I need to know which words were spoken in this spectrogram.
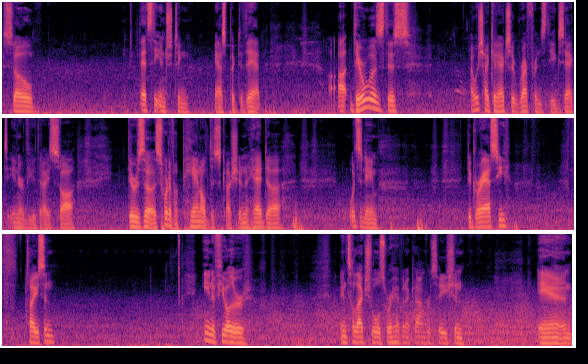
So that's the interesting aspect of that. Uh, there was this, I wish I could actually reference the exact interview that I saw. There was a sort of a panel discussion. It had, uh, what's his name? deGrasse, Tyson, and a few other intellectuals were having a conversation. And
